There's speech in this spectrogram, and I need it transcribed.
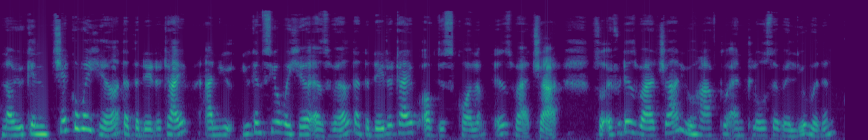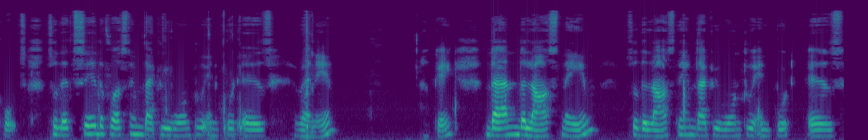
Now you can check over here that the data type and you you can see over here as well that the data type of this column is varchar. So if it is varchar you have to enclose the value within quotes. So let's say the first name that we want to input is Rene okay. Then the last name so the last name that we want to input is,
